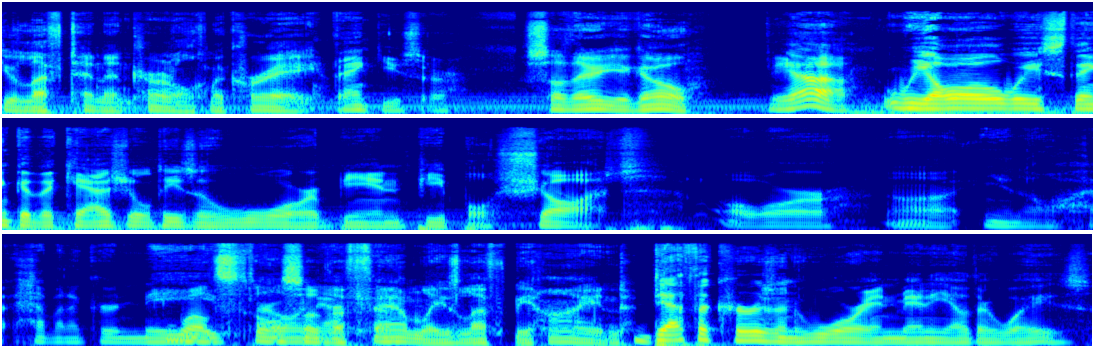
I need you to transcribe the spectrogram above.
you, Lieutenant Colonel McCrae. Thank you, sir. So there you go. Yeah, we always think of the casualties of war being people shot or, uh, you know, having a grenade. Well, it's also the them. families left behind. Death occurs in war in many other ways.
